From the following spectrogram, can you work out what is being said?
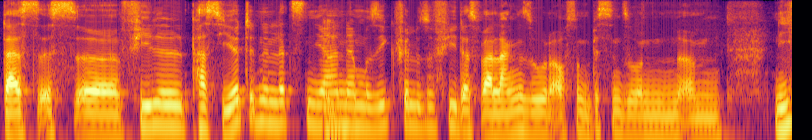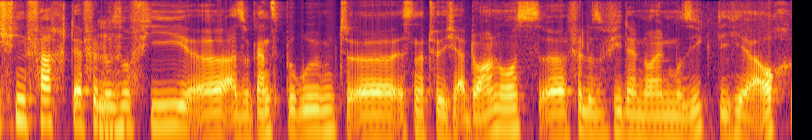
da ist, äh, viel passiert in den letzten Jahren mhm. der Musikphilosophie. Das war lange so auch so ein bisschen so ein ähm, Nischenfach der Philosophie. Mhm. Äh, also ganz berühmt ist natürlich Adornos Philosophie der neuen Musik, die hier auch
